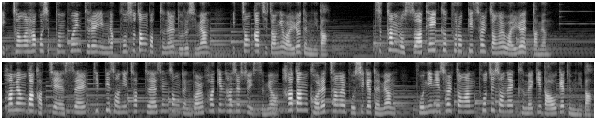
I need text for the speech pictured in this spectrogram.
익청을 하고 싶은 포인트를 입력 후 수정 버튼을 누르시면 익청가 지정이 완료됩니다. 스탑 로스와 테이크 프로핏 설정을 완료했다면 화면과 같이 SL, TP선이 차트에 생성된 걸 확인하실 수 있으며 하단 거래창을 보시게 되면 본인이 설정한 포지션의 금액이 나오게 됩니다.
